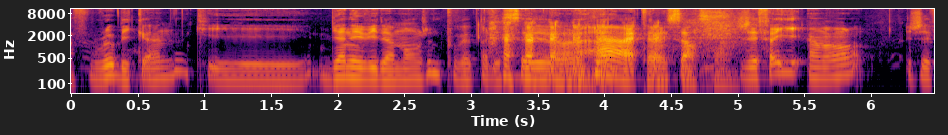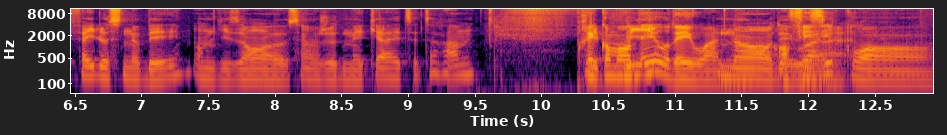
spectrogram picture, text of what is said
of Rubicon, qui, bien évidemment, je ne pouvais pas laisser Ah, ça. intéressant ça. J'ai failli, un moment, j'ai failli le snobber en me disant c'est un jeu de mecha, etc. Précommandé puis- ou Day One Non, En Day physique One. ou en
